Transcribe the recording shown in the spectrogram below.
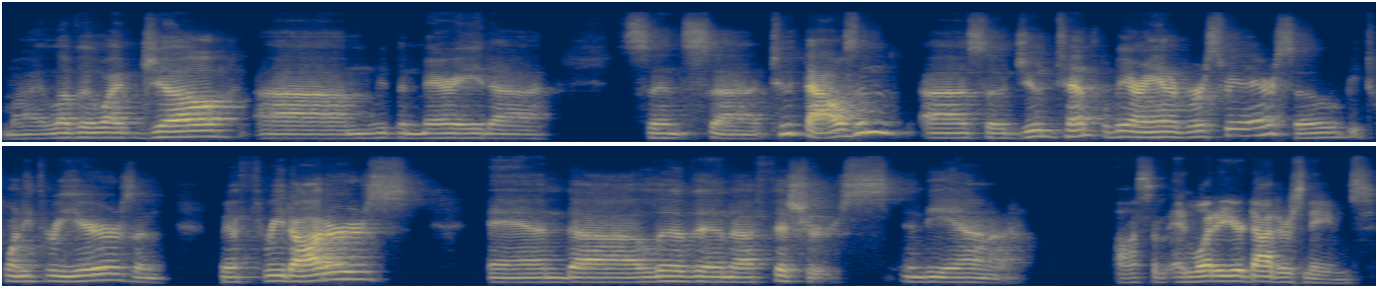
my lovely wife, Jill. Um, we've been married uh, since uh, 2000. Uh, so June 10th will be our anniversary there. So it'll be 23 years. And we have three daughters and live in Fishers, Indiana. Awesome. And what are your daughters' names?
